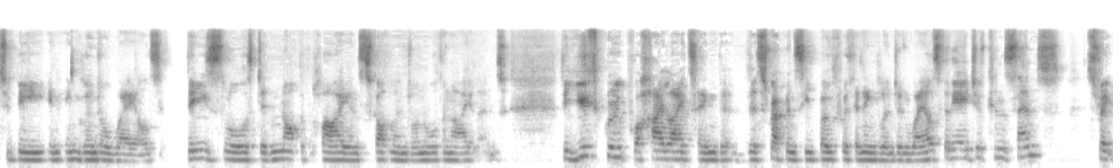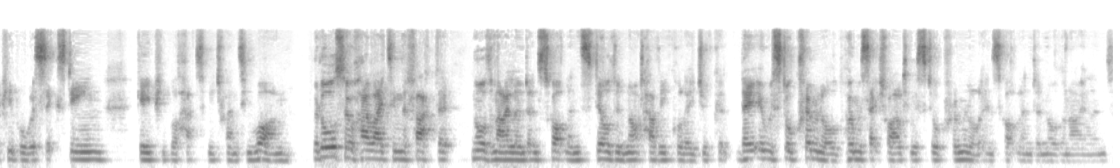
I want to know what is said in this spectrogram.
to be in England or Wales. These laws did not apply in Scotland or Northern Ireland. The youth group were highlighting the discrepancy both within England and Wales for the age of consent. Straight people were 16, gay people had to be 21, but also highlighting the fact that Northern Ireland and Scotland still did not have equal age of, they, it was still criminal, homosexuality was still criminal in Scotland and Northern Ireland.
